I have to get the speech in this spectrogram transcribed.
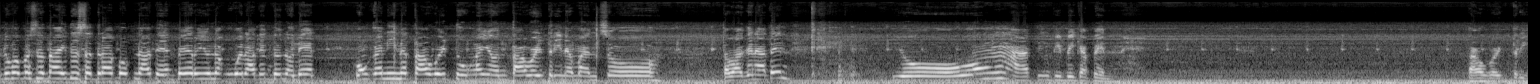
lumabas na tayo dun sa drop off natin pero yung nakuha natin dun ulit. Kung kanina tower 2, ngayon tower 3 naman. So tawagan natin yung ating pipikapin. Tower 3.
